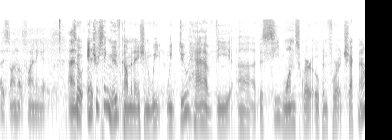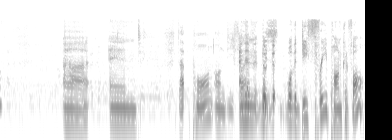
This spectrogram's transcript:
I'm not finding it. And so interesting move combination. We we do have the uh, the C1 square open for a check now, uh, and that pawn on d5. And then, the, the, well, the d3 pawn could fall.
